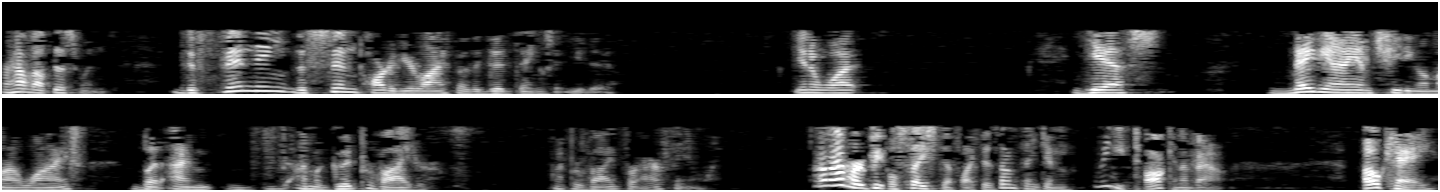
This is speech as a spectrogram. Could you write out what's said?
Or how about this one? Defending the sin part of your life by the good things that you do. You know what? Yes, maybe I am cheating on my wife, but I'm, I'm a good provider. I provide for our family. I've heard people say stuff like this. I'm thinking, what are you talking about? Okay,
